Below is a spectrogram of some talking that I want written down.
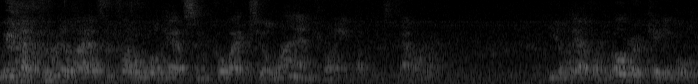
We have to realize the fellow will have some coaxial lines running up his tower. He'll have a rotor cable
